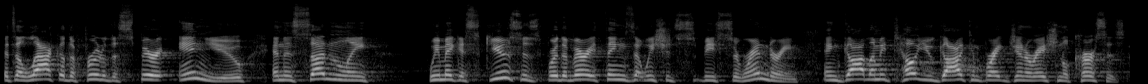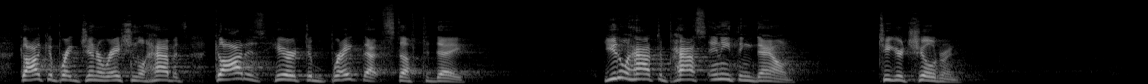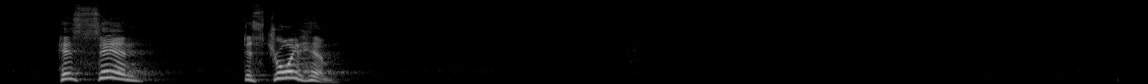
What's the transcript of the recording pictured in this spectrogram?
It's a lack of the fruit of the Spirit in you. And then suddenly, We make excuses for the very things that we should be surrendering. And God, let me tell you, God can break generational curses. God can break generational habits. God is here to break that stuff today. You don't have to pass anything down to your children. His sin destroyed him.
